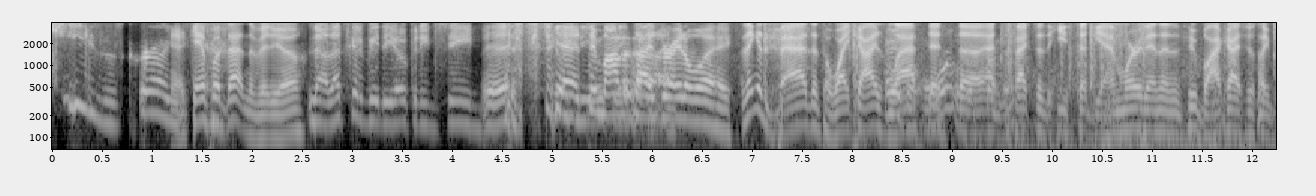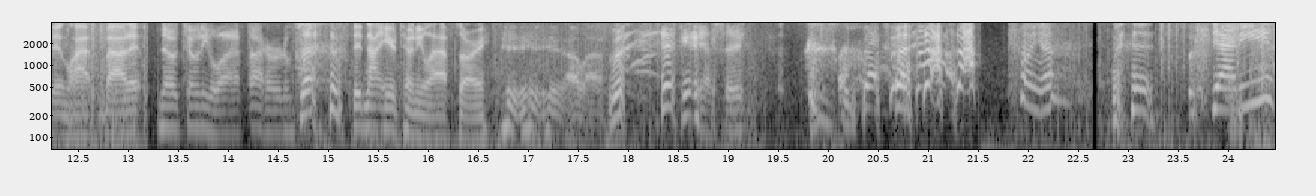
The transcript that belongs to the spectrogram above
Jesus Christ. Yeah, I can't put that in the video. No, that's gonna be the opening scene. Yeah, gonna yeah be demonetized opening- right away. I think it's bad that the white guys Hey, laughed at the at the fact that he said the M word, and then the two black guys just like didn't laugh about it. No, Tony laughed. I heard him. Did not hear Tony laugh. Sorry. I laugh. yeah, see. Oh yeah. Daddy.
